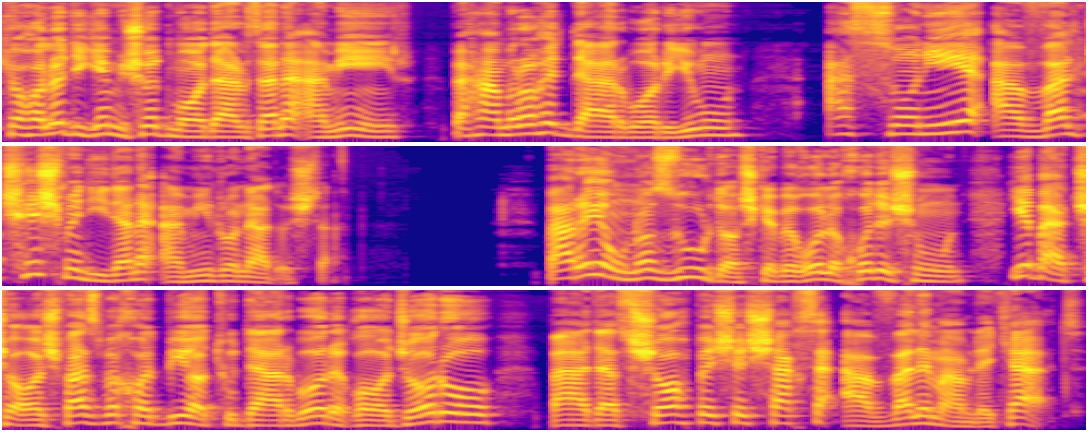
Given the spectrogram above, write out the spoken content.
که حالا دیگه می‌شد مادرزن امیر به همراه درباریون از ثانیه اول چشم دیدن امیر رو نداشتن. برای اونا زور داشت که به قول خودشون یه بچه آشپز بخواد بیاد تو دربار قاجار رو بعد از شاه بشه شخص اول مملکت.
